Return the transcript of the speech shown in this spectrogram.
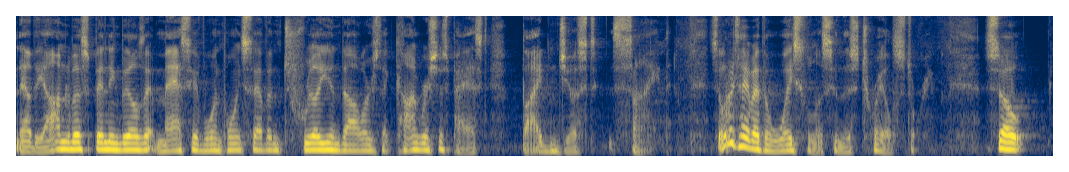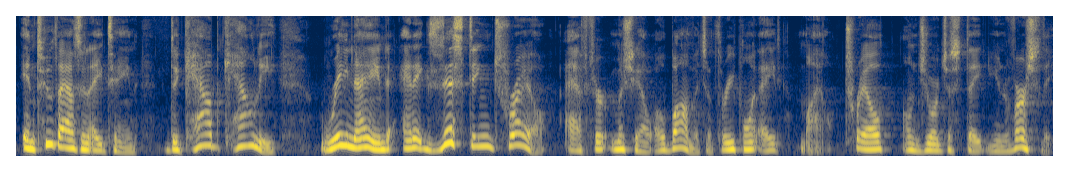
Now, the omnibus spending bills, that massive $1.7 trillion that Congress has passed, Biden just signed. So let me tell you about the wastefulness in this trail story. So in 2018, DeKalb County renamed an existing trail after Michelle Obama. It's a 3.8 mile trail on Georgia State University.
